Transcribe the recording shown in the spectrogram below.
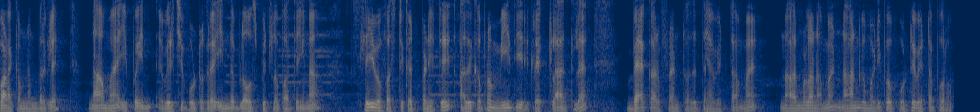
வணக்கம் நண்பர்களே. நாம் இப்போ இந்த விரித்து போட்டிருக்கிற இந்த ப்ளவுஸ் பிட்டில் பார்த்தீங்கன்னா ஸ்லீவை ஃபஸ்ட்டு கட் பண்ணிவிட்டு அதுக்கப்புறம் மீதி இருக்கிற கிளாத்தில் பேக் ஆர் ஃப்ரண்ட் வந்து தனியாக வெட்டாமல் நார்மலாக நம்ம நான்கு மடிப்பை போட்டு வெட்ட போகிறோம்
